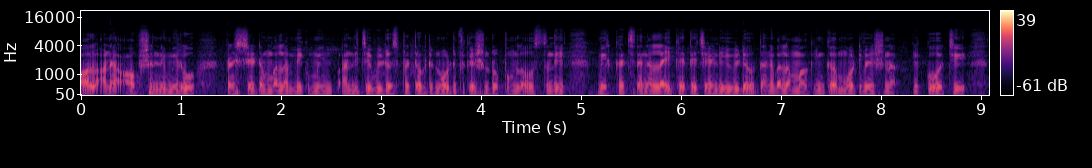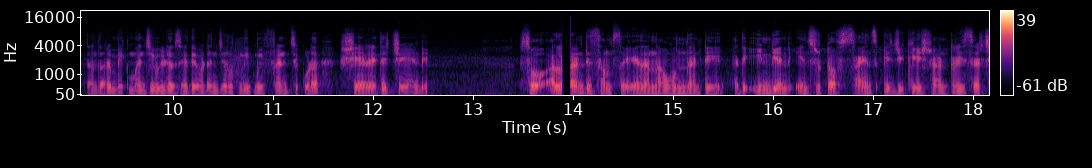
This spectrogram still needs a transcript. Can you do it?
ఆల్ అనే ఆప్షన్ని మీరు ప్రెస్ చేయడం వల్ల మీకు మేము అందించే వీడియోస్ ప్రతి ఒక్కటి నోటిఫికేషన్ రూపంలో వస్తుంది. మీరు ఖచ్చితంగా లైక్ అయితే చేయండి ఈ వీడియో. దానివల్ల మాకు ఇంకా మోటివేషన్ ఎక్కువ వచ్చి దాని ద్వారా మీకు మంచి వీడియోస్ అయితే ఇవ్వడం జరుగుతుంది. మీ ఫ్రెండ్స్కి కూడా షేర్ అయితే చేయండి. సో అలాంటి సంస్థ ఏదైనా ఉందంటే అది Indian Institute of Science Education and Research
